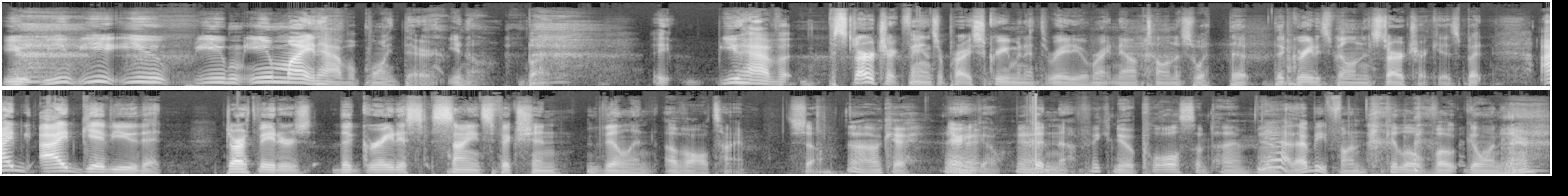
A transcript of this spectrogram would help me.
you you you you you you might have a point there, you know, but it- you have Star Trek fans are probably screaming at the radio right now, telling us what the the greatest villain in Star Trek is. But I'd I'd give you that Darth Vader's the greatest science fiction villain of all time. So Oh, okay. There you go. Good enough. We can do a poll sometime. Yeah, that'd be fun. Get a little vote going here.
